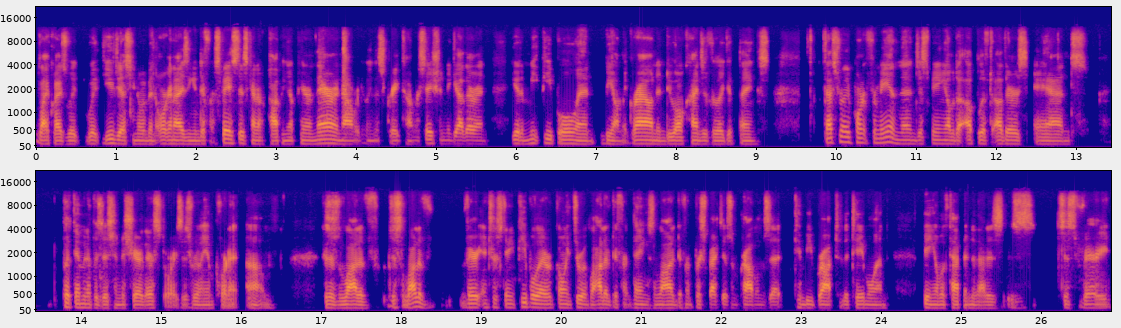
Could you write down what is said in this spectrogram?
likewise with with you, Jess, you know, we've been organizing in different spaces, kind of popping up here and there, and now we're doing this great conversation together, and you get to meet people and be on the ground and do all kinds of really good things. That's really important for me, and then just being able to uplift others and put them in a position to share their stories is really important. Um, because there's a lot of just a lot of very interesting people that are going through a lot of different things, a lot of different perspectives and problems that can be brought to the table. And being able to tap into that is, is just very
